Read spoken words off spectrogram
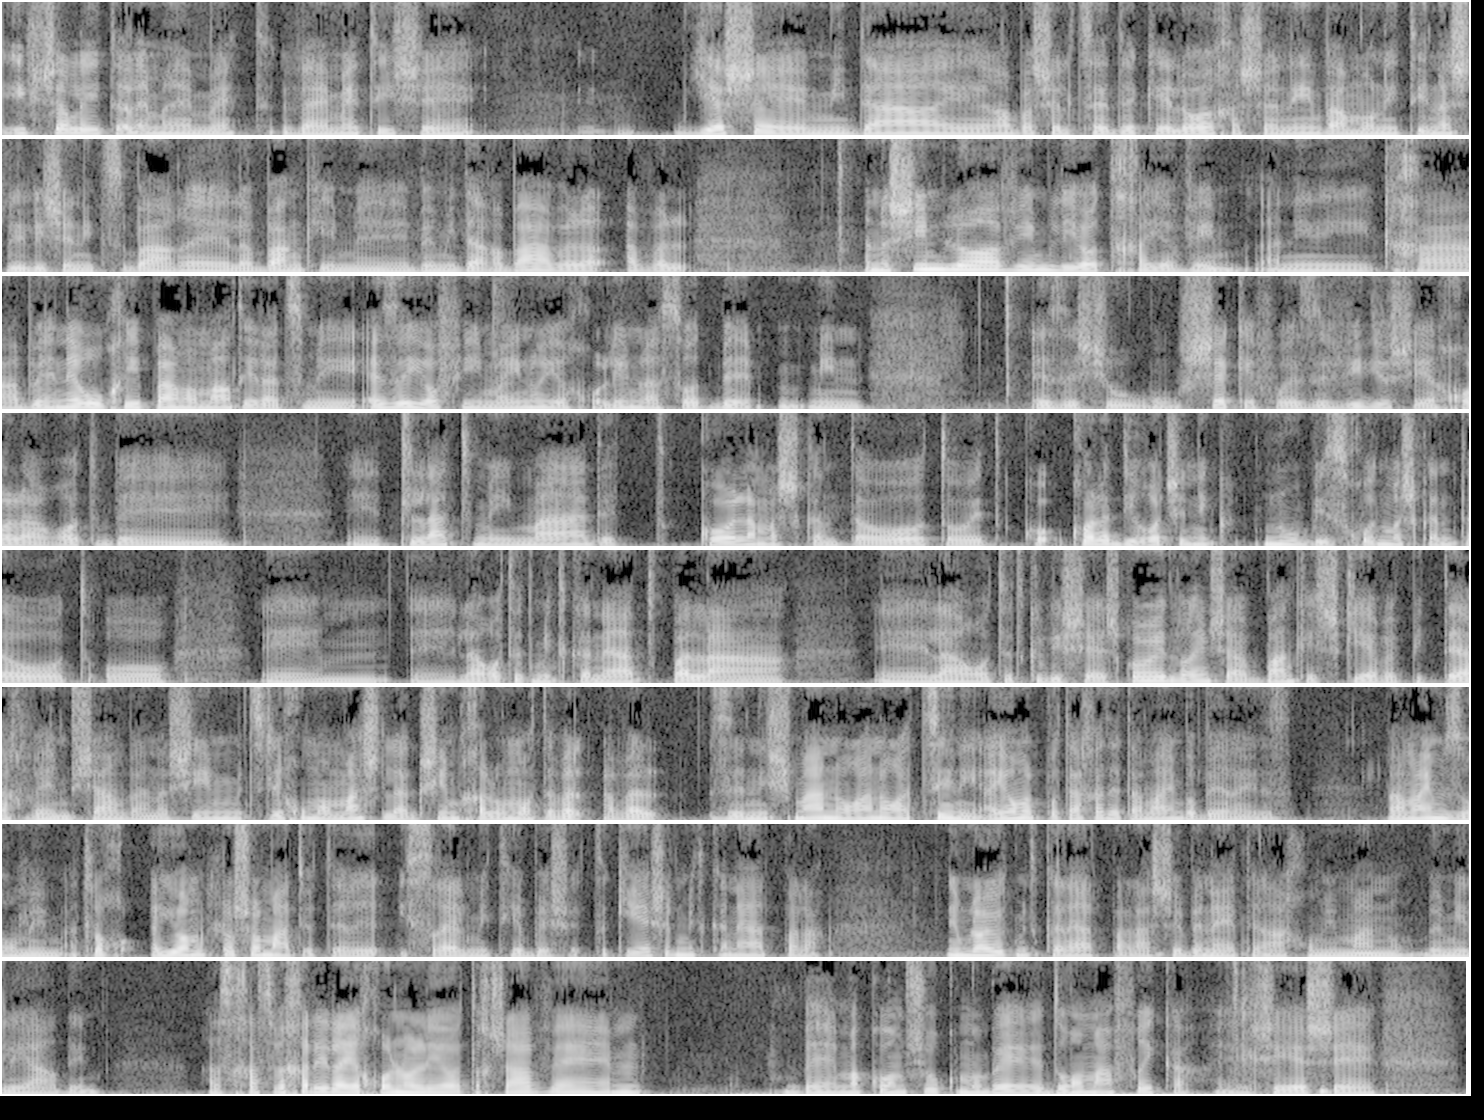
אי אפשר להתעלם מהאמת, והאמת היא שיש אה, מידה אה, רבה של צדק אה, לאורך השנים, והמוניטין השלילי שנצבר לבנקים במידה רבה, אבל, אבל אנשים לא אוהבים להיות חייבים. אני ככה, בעיני רוחי פעם אמרתי לעצמי, איזה יופי אם היינו יכולים לעשות במין איזשהו שקף או איזה וידאו שיכול להראות בתלת מימד את כל המשכנתאות, או את כל הדירות שנקנו בזכות משכנתאות, או אה, אה, להראות את מתקני ההתפלה, אה, להראות את כביש 6, כל מיני דברים שהבנק השקיע ופיתח והם שם, ואנשים הצליחו ממש להגשים חלומות, אבל, אבל זה נשמע נורא נורא ציני. היום את פותחת את המים בברז, והמים זורמים. את לא, היום את לא שומעת יותר ישראל מתייבשת, כי יש את מתקני ההתפלה. אם לא היו את מתקני ההתפלה, שבין היתר אנחנו מימנו במיליארדים, אז חס וחלילה יכולנו להיות עכשיו אה, במקום שהוא כמו בדרום אפריקה, אה, שיש אה,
